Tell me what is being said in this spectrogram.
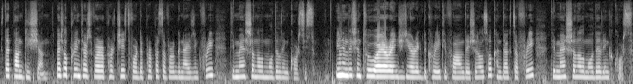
Stepan Gishan. Special printers were purchased for the purpose of organizing free dimensional modeling courses. In addition to air engineering, the Creative Foundation also conducts a free dimensional modeling course.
